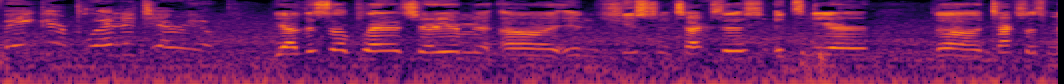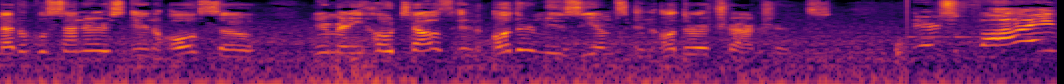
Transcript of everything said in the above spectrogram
Baker Planetarium. Yeah, this is a planetarium uh, in Houston, Texas. It's near the Texas Medical Centers and also near many hotels and other museums and other attractions. There's five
